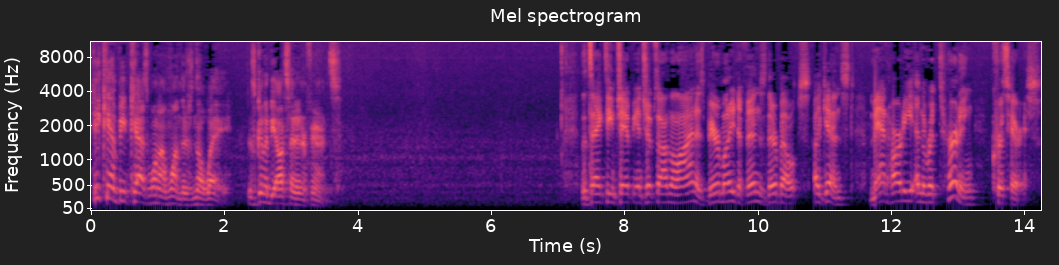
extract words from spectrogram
He can't beat Kaz one on one. There's no way. there's going to be outside interference. The tag team championships on the line as Beer Money defends their belts against Matt Hardy and the returning Chris Harris.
